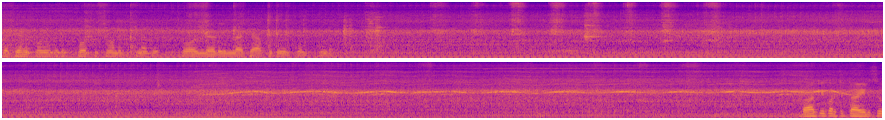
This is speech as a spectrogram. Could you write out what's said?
ഇതൊക്കെയാണ് ഇപ്പോൾ ഇവർ പൊട്ടിച്ചുകൊണ്ടിരിക്കുന്നത് തോളിന്റെ ഇടയിലുള്ള ക്യാപ്പ് തീർക്കുന്നുണ്ട് ബാക്കി കുറച്ച് ടൈൽസ്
